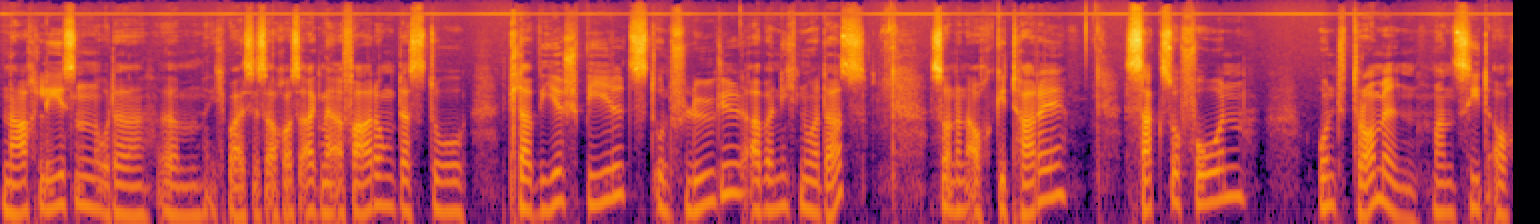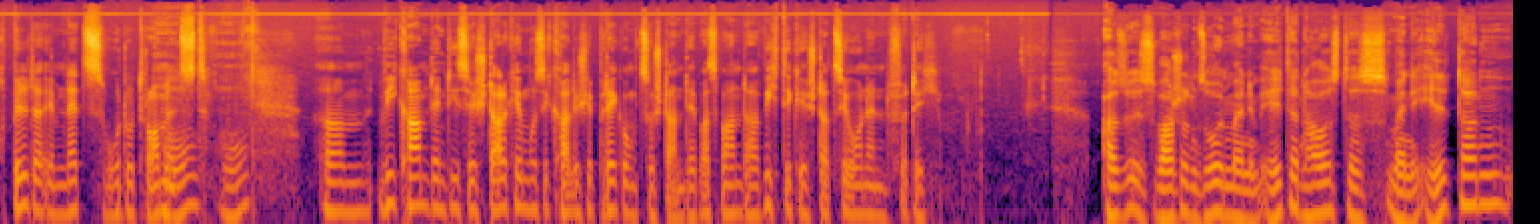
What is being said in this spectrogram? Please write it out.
nachlesen oder ähm, ich weiß es auch aus eigener Erfahrung, dass du Klavier spielst und Flügel, aber nicht nur das, sondern auch Gitarre, Saxophon, und Trommeln. Man sieht auch Bilder im Netz, wo du trommelst. Mhm. mhm. Ähm, wie kam denn diese starke musikalische Prägung zustande? Was waren da wichtige Stationen für dich? Also es war schon so in meinem Elternhaus, dass meine Eltern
